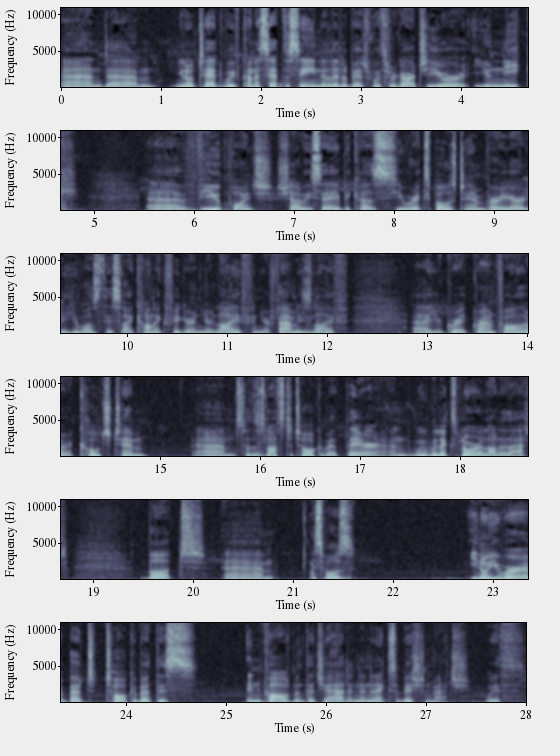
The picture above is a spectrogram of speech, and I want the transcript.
And, um, you know, Ted, we've kind of set the scene a little bit with regard to your unique uh, viewpoint, shall we say, because you were exposed to him very early. He was this iconic figure in your life, in your family's life. Uh, your great grandfather coached him. Um, so there's lots to talk about there, and we will explore a lot of that. But um, I suppose, you know, you were about to talk about this involvement that you had in an exhibition match with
